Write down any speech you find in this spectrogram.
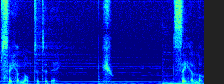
Say hello to today. Whew. Say hello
